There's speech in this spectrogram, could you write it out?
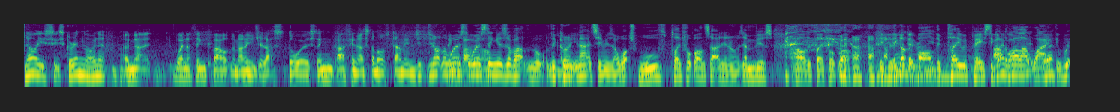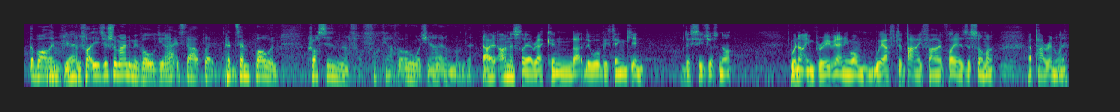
No, it's, it's grim though, isn't it? And I, when I think about the manager, that's the worst thing. I think that's the most damning. Do, do you know what the worst the worst thing is about the current United team is? I watched Wolves play football on Saturday and I was envious of how they play football. they, they got the ball, they play with pace, they got I the ball out it, wide, yeah. they whip the ball in. Mm, yeah. And in fact, it just reminded me of old United style play, pet tempo and crosses. And I thought, fucking, I thought, oh, watch United on Monday. I, honestly, I reckon that they will be thinking, this is just not. We're not improving anyone. We have to buy five players a summer, apparently.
